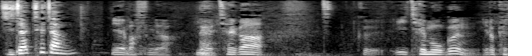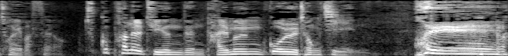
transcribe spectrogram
지자체장 예, 맞습니다. 네. 네, 제가 그 이 제목은 이렇게 정해봤어요. 축구판을 뒤흔든 닮은 꼴 정치인. 헐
